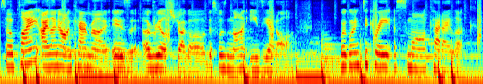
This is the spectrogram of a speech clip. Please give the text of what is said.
So applying eyeliner on camera is a real struggle. This was not easy at all. We're going to create a small cat eye look.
